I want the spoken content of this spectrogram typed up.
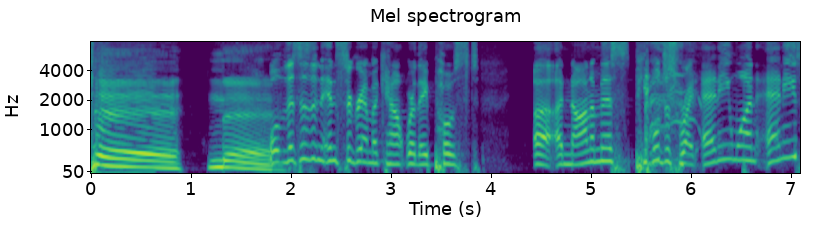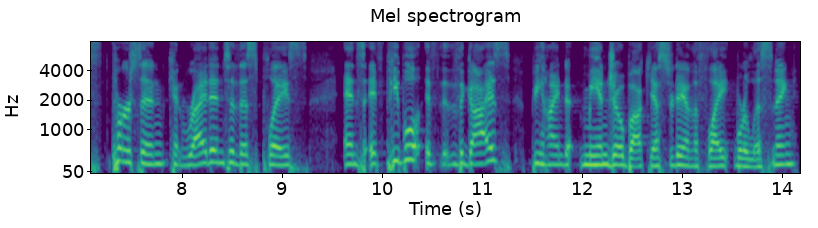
de moi. Well, this is an Instagram account where they post uh, anonymous. People just write anyone, any person can write into this place. And if people, if the guys behind me and Joe Buck yesterday on the flight were listening,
